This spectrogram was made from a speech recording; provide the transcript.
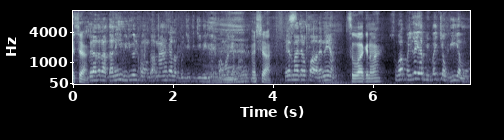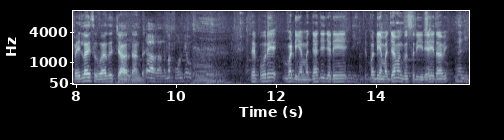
ਅੱਛਾ। ਮੇਰਾ ਤਾਂ ਇਰਾਦਾ ਨਹੀਂ ਵੀਡੀਓ 'ਚ ਪਾਉਂਦਾ ਮੈਂ ਕਿਹਾ ਚੱਲ ਦੂਜੀ ਤੀਜੀ ਵੀਡੀਓ 'ਚ ਪਾਵਾਂਗੇ ਆਪਾਂ। ਅੱਛਾ। ਫਿਰ ਮੈਂ ਚੱਲ ਪਾ ਦਿੰਨੇ ਆ। ਸੂਆ ਕਿਨਵਾ ਸੂਆ ਪਹਿਲਾਂ ਹਰਪ੍ਰੀਤ ਭਾਈ ਚੌਗੀ ਆ ਮੂੰਹ। ਪਹਿਲਾ ਹੀ ਸੂਆ ਤੇ ਚਾਰ ਦੰਦ। ਚਾਰ ਦੰਦ ਮੈਂ ਖੋਲ ਕੇ ਤੇ ਪੂਰੀ ਵੱਡੀਆਂ ਮੱਝਾਂ 'ਚ ਜਿਹੜੀ ਵੱਡੀਆਂ ਮੱਝਾਂ ਵਾਂਗੂ ਸਰੀਰ ਹੈ ਇਹਦਾ ਵੀ। ਹਾਂਜੀ।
